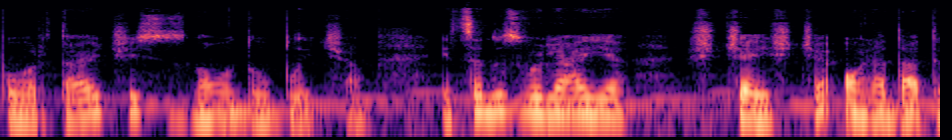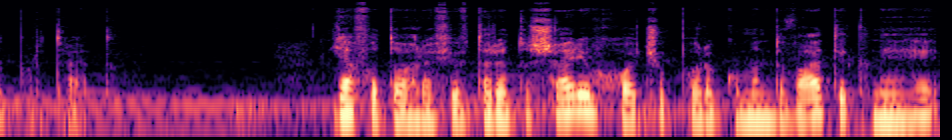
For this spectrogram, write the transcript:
повертаючись знову до обличчя. І це дозволяє ще й ще оглядати портрет. Для фотографів та ретушерів хочу порекомендувати книги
